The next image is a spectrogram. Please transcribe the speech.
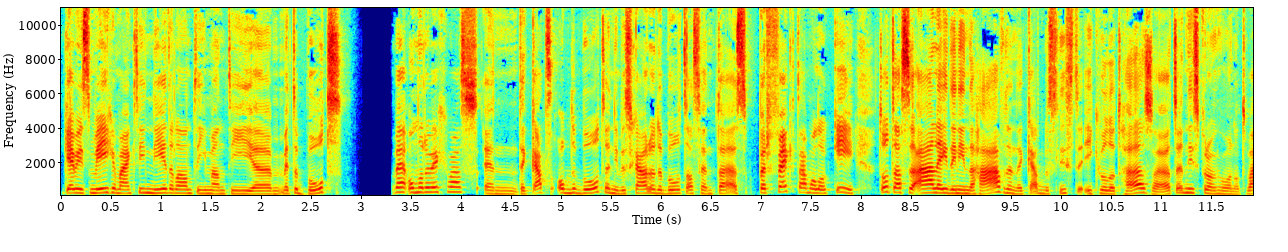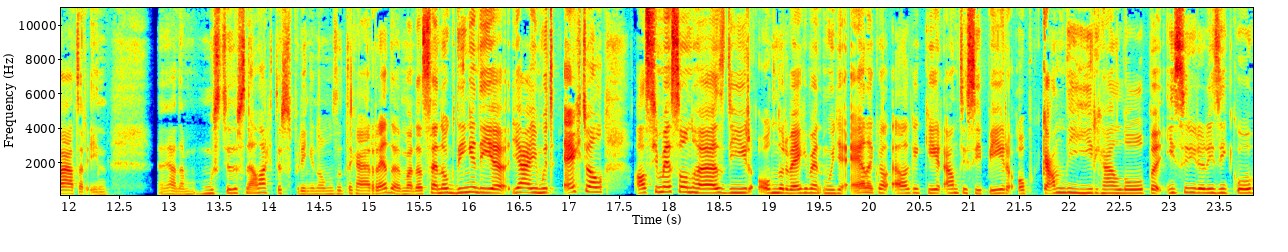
Ik heb eens meegemaakt in Nederland iemand die uh, met de boot bij onderweg was en de kat op de boot en die beschouwde de boot als zijn thuis. Perfect, allemaal oké. Totdat ze aanlegden in de haven en de kat besliste ik wil het huis uit en die sprong gewoon het water in. En ja, dan moest je er snel achter springen om ze te gaan redden. Maar dat zijn ook dingen die je... Ja, je moet echt wel... Als je met zo'n huisdier onderweg bent, moet je eigenlijk wel elke keer anticiperen op kan die hier gaan lopen? Is er hier een risico?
